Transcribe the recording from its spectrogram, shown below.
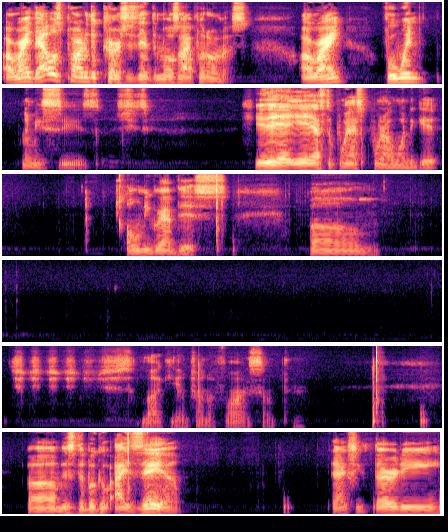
All right, that was part of the curses that the Most High put on us. All right, for when let me see, yeah, yeah, yeah, that's the point. That's the point I wanted to get. Oh, let me grab this. Um. Lucky, I'm trying to find something. Um, this is the book of Isaiah. Actually, 30.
